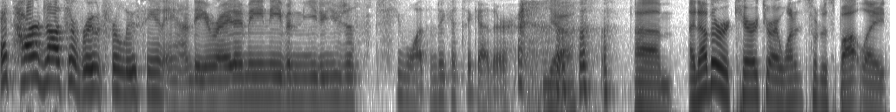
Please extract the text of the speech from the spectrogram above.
it's hard not to root for Lucy and Andy, right? I mean, even you you just you want them to get together. yeah. Um, another character I wanted to sort of spotlight,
